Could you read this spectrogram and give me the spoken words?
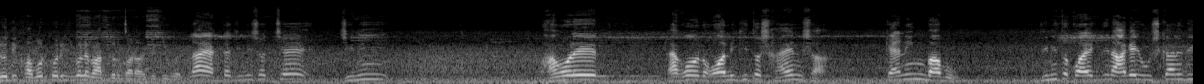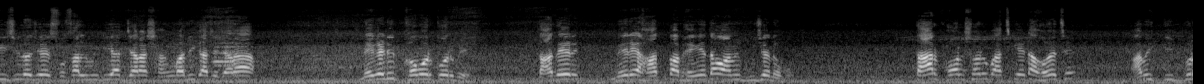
বিরোধী খবর করিস বলে বাধ্য করা হয়েছে, কি বল না, একটা জিনিস হচ্ছে, যিনি ভাঙড়ের এখন অলিখিত শাহেনশাহ ক্যানিং বাবু, তিনি তো কয়েকদিন আগেই উস্কানি দিয়েছিল যে সোশ্যাল মিডিয়ার যারা সাংবাদিক আছে, যারা নেগেটিভ খবর করবে, তাদের মেরে হাত পা ভেঙে দাও, আমি বুঝে নেব। তার ফলস্বরূপ আজকে এটা হয়েছে। আমি তীব্র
